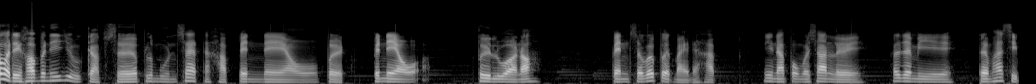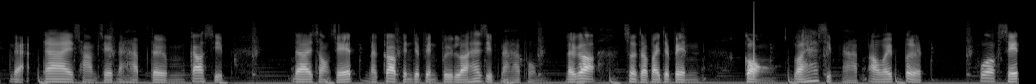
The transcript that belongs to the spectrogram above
สวัสดีครับ วันนี้อยู่กับเซิร์ฟละมุนแซดนะครับ เป็นแนวเปิดเป็นแนวปืนรัวเนาะเป็นเซิร์ฟเวอร์เปิดใหม่นะครับ นี่นะโปรโมชั่นเลย ก็จะมีเติม 50 เนี่ย ได้ 3 เซตนะครับ เติม 90 ได้ 2 เซต แล้วก็เป็นจะเป็นปืน 150 นะครับผม แล้วก็ส่วนต่อไปจะเป็นกล่อง 150 นะครับ เอาไว้เปิดพวกเซต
